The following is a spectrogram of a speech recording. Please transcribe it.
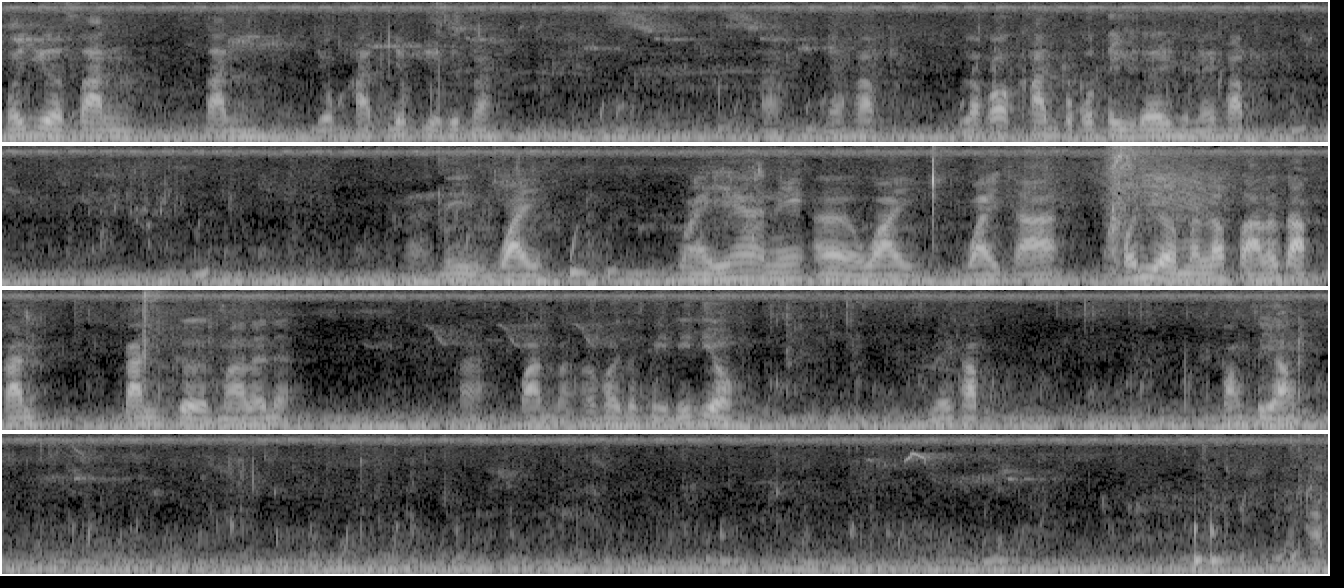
พอเหยื่อสันสันยกคันยกเหยื่อขึ้นมาอะนะครับ แล้วก็คันปกติเลยเห็นไหมครับอะนี่ไวไหวฮะอันนี้เออไวไวช้า เพราะเหยื่อมันรักษาระดับการการเกิดมาแล้วเนี่ย อะปั่นมาค่อยๆสปีดนิดเดียว เห็นไหมครับ ฟังเสียง นะครับ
